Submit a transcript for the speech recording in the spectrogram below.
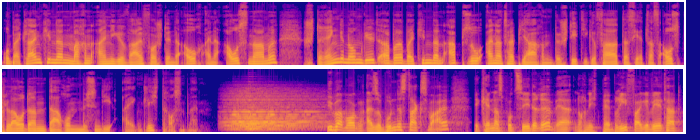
Und bei Kleinkindern machen einige Wahlvorstände auch eine Ausnahme. Streng genommen gilt aber, bei Kindern ab so eineinhalb Jahren besteht die Gefahr, dass sie etwas ausplaudern, darum müssen die eigentlich draußen bleiben. Übermorgen also Bundestagswahl. Wir kennen das Prozedere. Wer noch nicht per Briefwahl gewählt hat,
